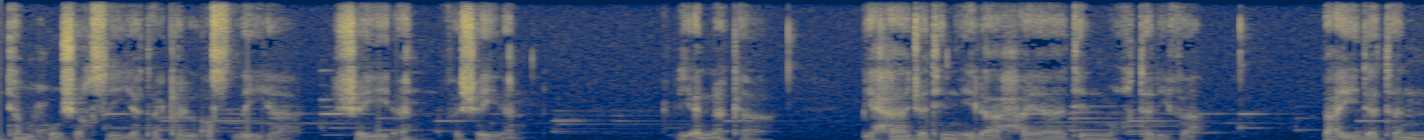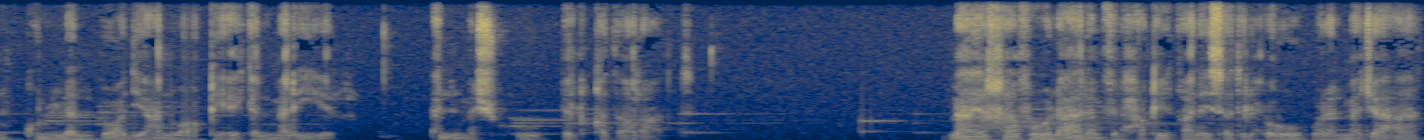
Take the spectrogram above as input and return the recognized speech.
تمحو شخصيتك الأصلية شيئا. فشيئا لأنك بحاجة إلى حياة مختلفة بعيدة كل البعد عن واقعك المرير المشهود بالقذارات. ما يخافه العالم في الحقيقة ليست الحروب ولا المجاعات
